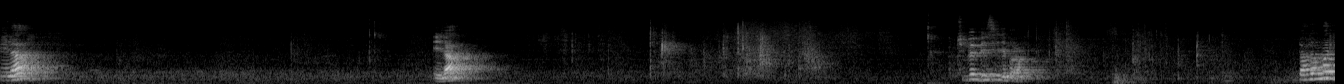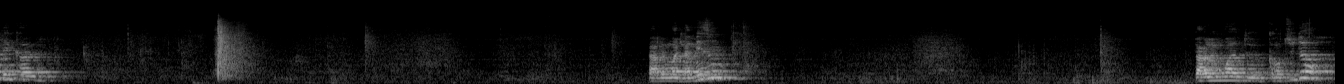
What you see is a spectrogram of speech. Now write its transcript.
Et là? Et là Tu peux baisser les bras. Parle-moi de l'école. Parle-moi de la maison. Parle-moi de quand tu dors.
